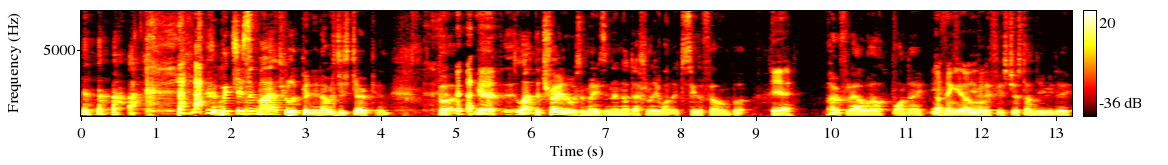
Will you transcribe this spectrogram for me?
which isn't my actual opinion. I was just joking, but yeah, like the trailer was amazing, and I definitely wanted to see the film. But Yeah, hopefully, I will one day. Even think if, it'll- even if it's just on DVD.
